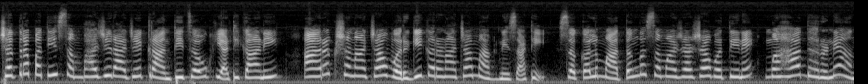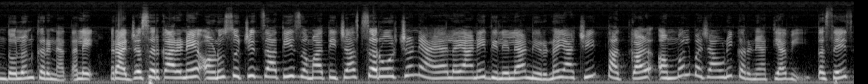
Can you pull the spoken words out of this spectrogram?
छत्रपती संभाजीराजे क्रांती चौक या ठिकाणी आरक्षणाच्या वर्गीकरणाच्या मागणीसाठी सकल मातंग समाजाच्या वतीने महाधरणे आंदोलन करण्यात आले. राज्य सरकारने अनुसूचित जाती जमातीच्या सर्वोच्च न्यायालयाने दिलेल्या निर्णयाची तात्काळ अंमलबजावणी करण्यात यावी तसेच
